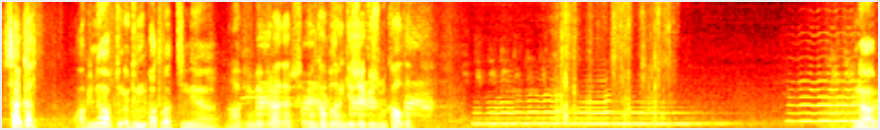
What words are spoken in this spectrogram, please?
Serkan. Abi ne yaptın? Ödümü patlattın ya. Ne yapayım be birader? Ön kapıdan girecek yüz mü kaldı? Ne abi?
